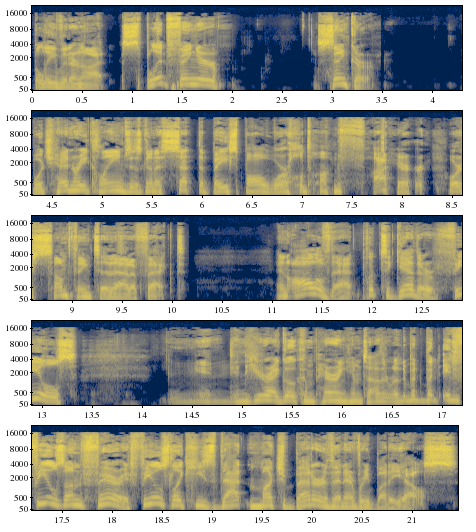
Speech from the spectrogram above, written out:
Believe it or not, split finger sinker, which Henry claims is going to set the baseball world on fire or something to that effect. And all of that put together feels and here I go comparing him to other, but, but it feels unfair. It feels like he's that much better than everybody else.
